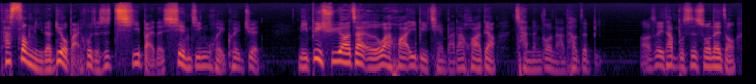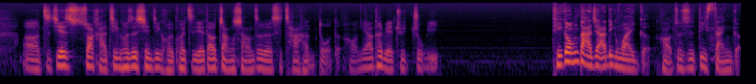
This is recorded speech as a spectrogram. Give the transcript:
他送你的六百或者是七百的现金回馈券，你必须要再额外花一笔钱把它花掉，才能够拿到这笔啊。所以他不是说那种呃直接刷卡金或是现金回馈直接到账上，这个是差很多的。好，你要特别去注意。提供大家另外一个，好，这是第三个。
